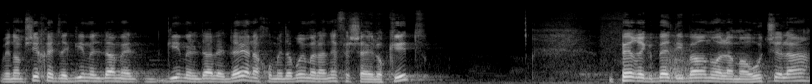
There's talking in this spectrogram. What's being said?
ונמשיך את זה ג' ד' ה', אנחנו מדברים על הנפש האלוקית. פרק ב' דיברנו על המהות שלה,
